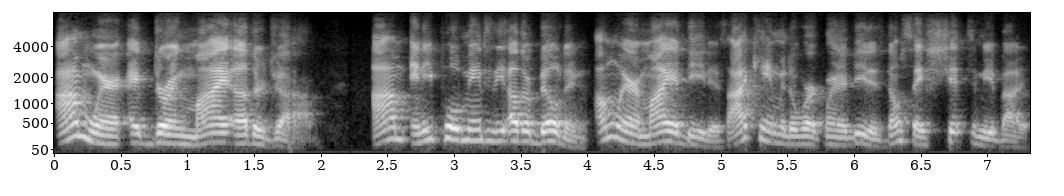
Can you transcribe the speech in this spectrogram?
I'm wearing eh, during my other job. I'm and he pulled me into the other building. I'm wearing my Adidas. I came into work wearing Adidas. Don't say shit to me about it.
